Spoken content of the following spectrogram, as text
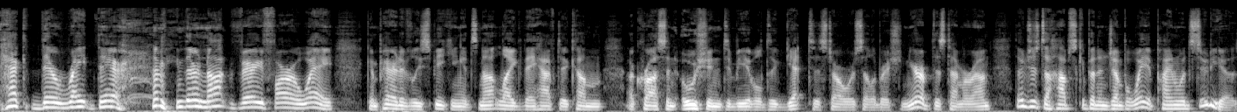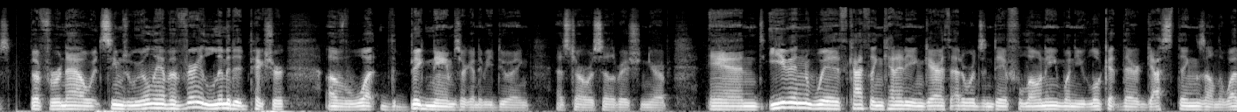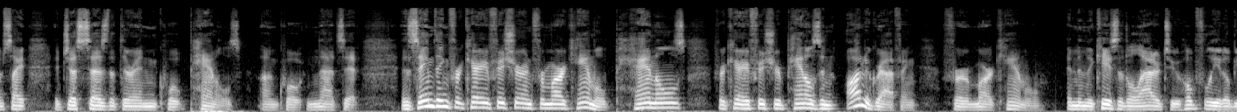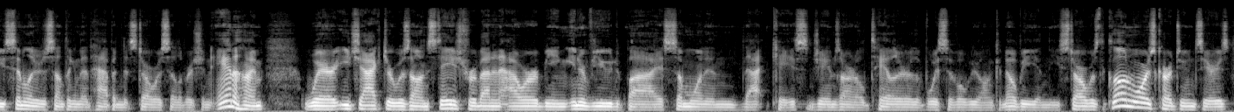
heck, they're right there. I mean, they're not very far away, comparatively speaking. It's not like they have to come across an ocean to be able to get to Star Wars Celebration Europe this time around. They're just a hop, skip, and jump away at Pinewood Studios. But for now, it seems we only have a very limited picture of what the big names are going to be doing at Star Wars Celebration Europe. And even with Kathleen Kennedy and Gareth Edwards and Dave Filoni, when you look at their guest things on the website, it just says that they're in, quote, panels, unquote, and that's it. And the same thing for Carrie Fisher and for Mark Hamill. Panels for Carrie Fisher, panels and autographing for Mark Hamill. And in the case of the latter two, hopefully it'll be similar to something that happened at Star Wars Celebration Anaheim, where each actor was on stage for about an hour being interviewed by someone, in that case, James Arnold Taylor, the voice of Obi Wan Kenobi in the Star Wars The Clone Wars cartoon series.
